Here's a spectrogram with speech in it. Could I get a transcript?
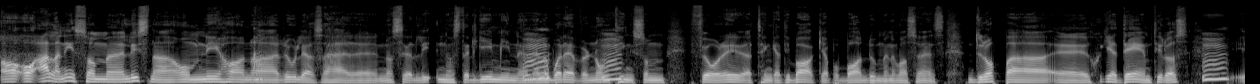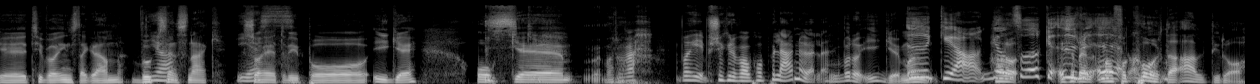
Ja, och alla ni som eh, lyssnar, om ni har några roliga så här eh, nostalgi, nostalgiminnen Mm. eller whatever, någonting som får er att tänka tillbaka på barndomen eller vad som helst. Droppa, eh, skicka DM till oss, till vår Instagram, vuxensnack, så Mm. Yes. heter vi på IG. Och IG. eh, vadå, Va? Vad är, försöker du vara populär nu eller? vadå IG? Man, Ica, hallå, Isabel, man förkortar allt idag.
